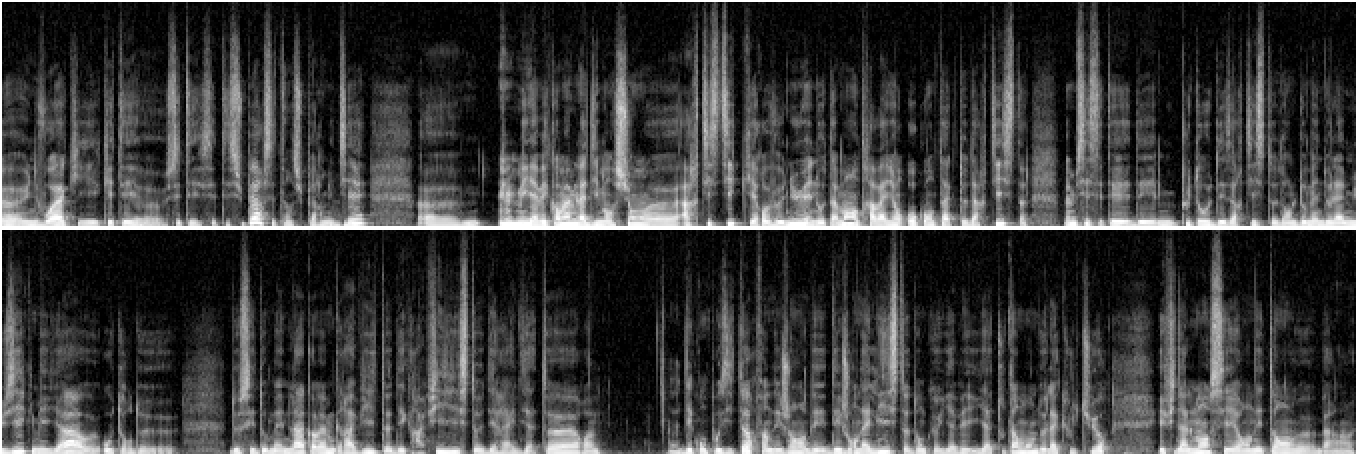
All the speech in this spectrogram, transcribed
euh, une voie qui, était, euh, c'était, super, c'était un super métier. Euh, mais il y avait quand même la dimension artistique qui est revenue, et notamment en travaillant au contact d'artistes, même si c'était plutôt des artistes dans le domaine de la musique, mais il y a autour de, de ces domaines-là quand même gravitent des graphistes, des réalisateurs, des compositeurs, enfin des gens, des, journalistes. Donc euh, il y avait, il y a tout un monde de la culture. Et finalement, c'est en étant euh, ben,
